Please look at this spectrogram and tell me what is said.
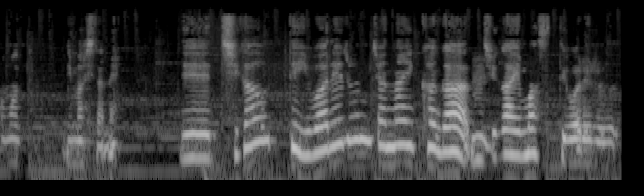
うん、思いましたね。で、違うって言われるんじゃないかが、うん。違いますって言われる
